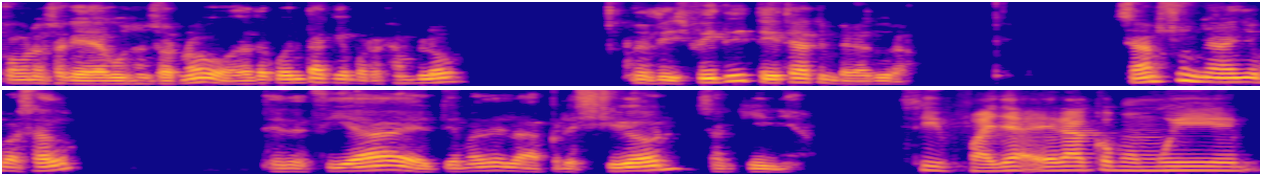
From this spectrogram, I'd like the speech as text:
Como no sé que hay algún sensor nuevo. Date cuenta que, por ejemplo, el Fitbit te dice la temperatura. Samsung ya el año pasado te decía el tema de la presión sanguínea. Sí, falla, era como muy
